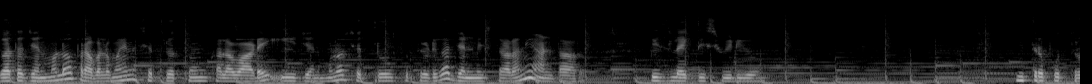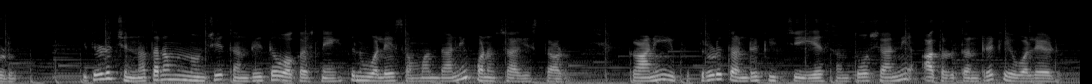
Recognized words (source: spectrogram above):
గత జన్మలో ప్రబలమైన శత్రుత్వం కలవాడే ఈ జన్మలో శత్రుపుత్రుడిగా జన్మిస్తాడని అంటారు. Please like this video. మిత్రపుత్రుడు. ఇతడు చిన్నతనం నుంచి తండ్రితో ఒక స్నేహితుని వలె సంబంధాన్ని కొనసాగిస్తాడు. కానీ ఈ పుత్రుడు తండ్రికి ఇచ్చే ఏ సంతోషాన్ని అతడు తండ్రికి ఇవ్వలేడు.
